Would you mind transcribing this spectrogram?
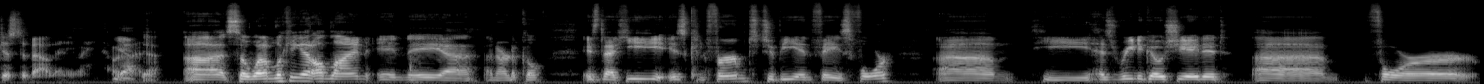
Just about anyway. I would Yeah. Uh, so what I'm looking at online in a uh, an article is that he is confirmed to be in Phase Four. Um, he has renegotiated um, for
